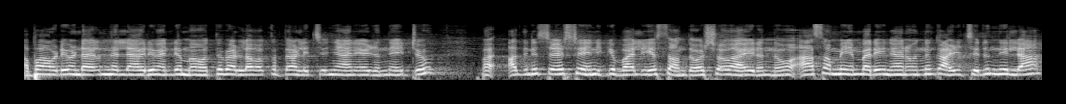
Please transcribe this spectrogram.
അപ്പോൾ അവിടെ ഉണ്ടായിരുന്ന എല്ലാവരും എന്റെ മുഖത്ത് വെള്ളമൊക്കെ തളിച്ച് ഞാൻ എഴുന്നേറ്റു. അതിനുശേഷം എനിക്ക് വലിയ സന്തോഷമായിരുന്നു. ആ സമയം വരെ ഞാനൊന്നും കഴിച്ചിരുന്നില്ല.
